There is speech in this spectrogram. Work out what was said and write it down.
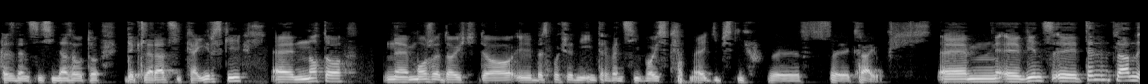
prezydent prezydent Sisi nazwał to deklaracji kairskiej, e, no to e, może dojść do e, bezpośredniej interwencji wojsk egipskich w, w kraju. Więc ten plan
